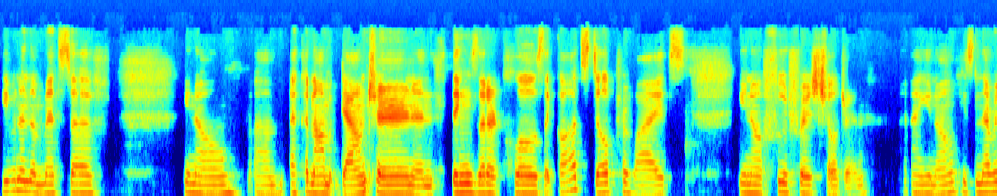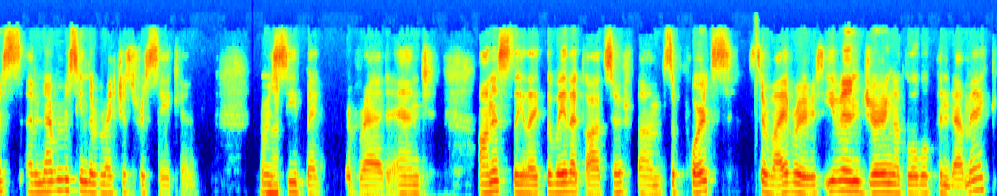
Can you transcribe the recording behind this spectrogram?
even in the midst of you know, um, economic downturn and things that are closed, like God still provides, you know, food for his children. Uh, you know, he's never, I've never seen the righteous forsaken or mm-hmm. seed beg for bread. And honestly, like the way that God um, supports survivors, even during a global pandemic,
